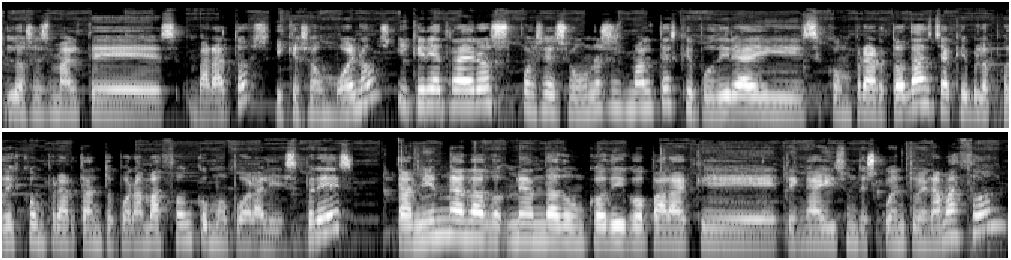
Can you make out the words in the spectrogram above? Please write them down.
los esmaltes baratos y que son buenos y quería traeros pues eso, unos esmaltes que pudierais comprar todas ya que los podéis comprar tanto por Amazon como por AliExpress. También me, dado, me han dado un código para que tengáis un descuento en Amazon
